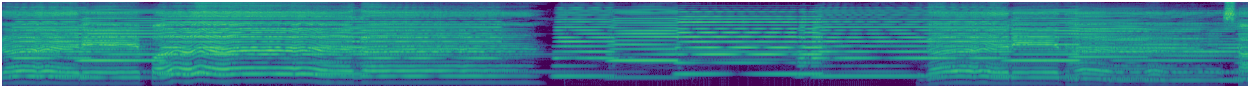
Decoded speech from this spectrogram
ग रे प ग ग रे ध सा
